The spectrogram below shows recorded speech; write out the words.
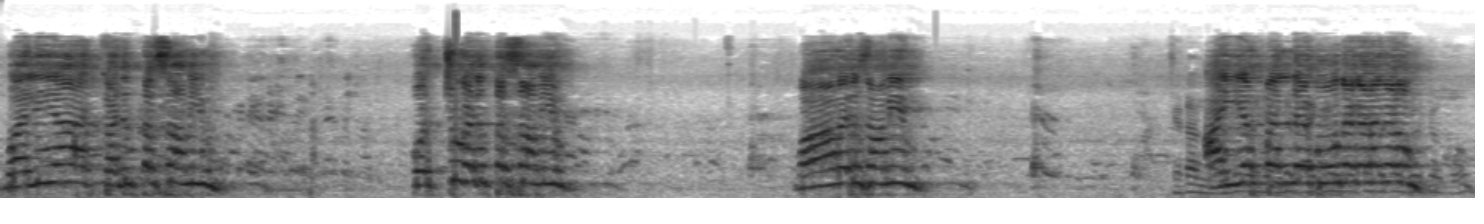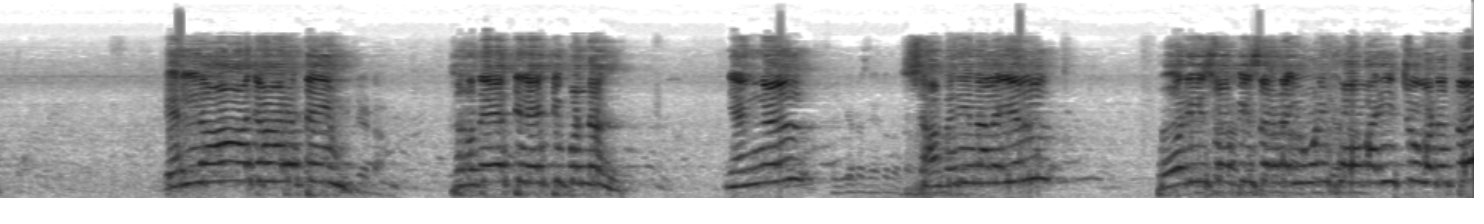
വലിയ കടുത്ത സ്വാമിയും കൊച്ചു കടുത്ത സ്വാമിയും വാവര സ്വാമിയും അയ്യപ്പന്റെ ഭൂതഗണങ്ങളും എല്ലാ ആചാരത്തെയും ഹൃദയത്തിലേറ്റിക്കൊണ്ട് ഞങ്ങൾ ശബരിമലയിൽ പോലീസ് ഓഫീസറുടെ യൂണിഫോം അഴിച്ചു കൊടുത്ത്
